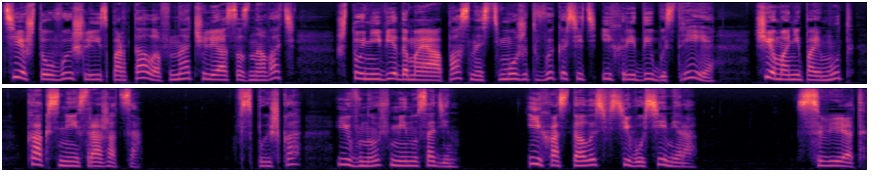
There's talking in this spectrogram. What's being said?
Те, что вышли из порталов, начали осознавать, что неведомая опасность может выкосить их ряды быстрее, чем они поймут, как с ней сражаться. Вспышка и вновь минус один. Их осталось всего семеро. «Свет!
